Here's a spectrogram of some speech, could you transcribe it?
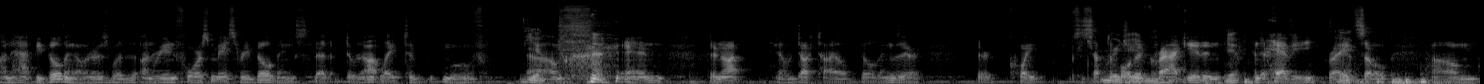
unhappy building owners with unreinforced masonry buildings that do not like to move. Yeah. Um, and they're not you know ductile buildings. They're they're quite susceptible Rigid. to cracking and Yep. and they're heavy, right? Yep. So um,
